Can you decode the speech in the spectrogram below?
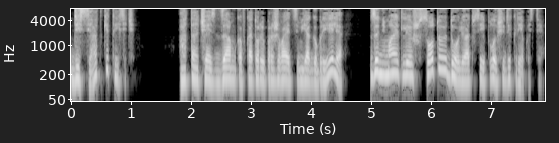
десятки тысяч. А та часть замка, в которой проживает семья Габриэля, занимает лишь сотую долю от всей площади крепости.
